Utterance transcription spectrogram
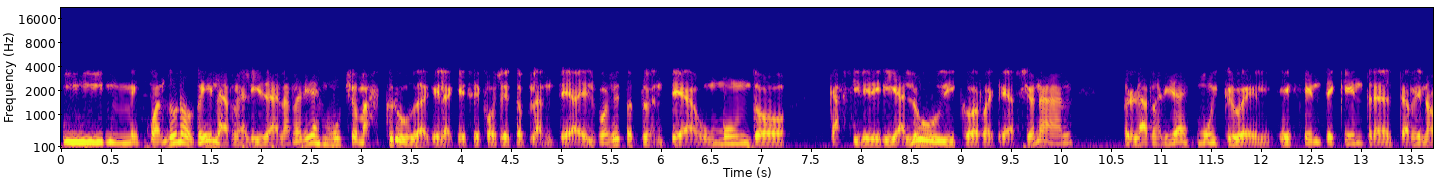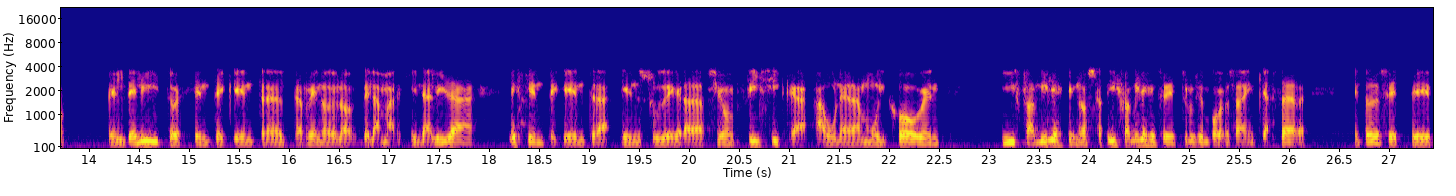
Y cuando uno ve la realidad, la realidad es mucho más cruda que la que ese folleto plantea. El folleto plantea un mundo casi le diría lúdico, recreacional, pero la realidad es muy cruel. Es gente que entra en el terreno del delito, es gente que entra en el terreno de, de la marginalidad, es gente que entra en su degradación física a una edad muy joven y familias que no y familias que se destruyen porque no saben qué hacer. Entonces, este,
